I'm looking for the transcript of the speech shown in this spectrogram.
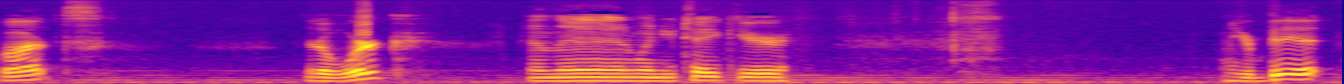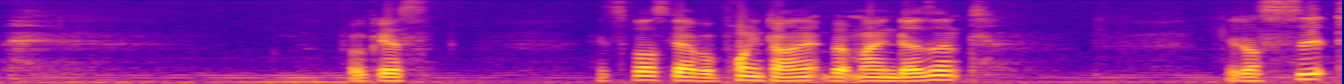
But it'll work. And then when you take your your bit focus. It's supposed to have a point on it but mine doesn't. It'll sit.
